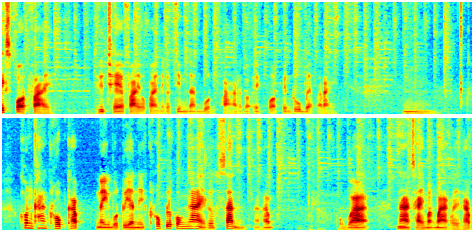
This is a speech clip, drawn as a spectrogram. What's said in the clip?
Export ไฟล์คือแชร์ไฟล์ออกไปเนี่ยก็จิ้มด้านบนขวา แล้วก็ Export เป็นรูปแบบอะไรอืมค่อนข้างครบครับ ในบทเรียนนี้ครบแล้วก็ง่ายแล้วสั้นนะครับ ผมว่าน่าใช้มาก ๆ เลยครับ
